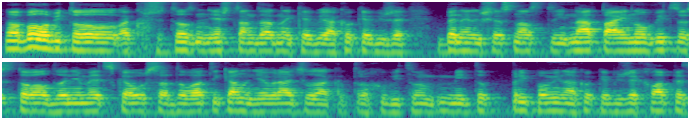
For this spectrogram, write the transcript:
No bolo by to akože to neštandardné, keby ako keby, že Benedikt XVI na tajno vycestoval do Nemecka, už sa do Vatikánu nevrátil, ako trochu by to, mi to pripomína, ako keby, že chlapec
